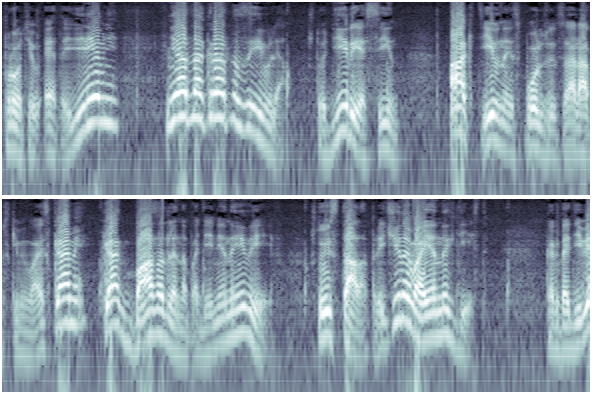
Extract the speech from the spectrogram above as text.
против этой деревни, неоднократно заявлял, что Дир-Ясин активно используется арабскими войсками как база для нападения на евреев, что и стало причиной военных действий. Когда 9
